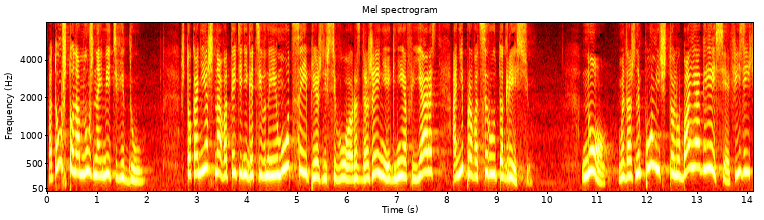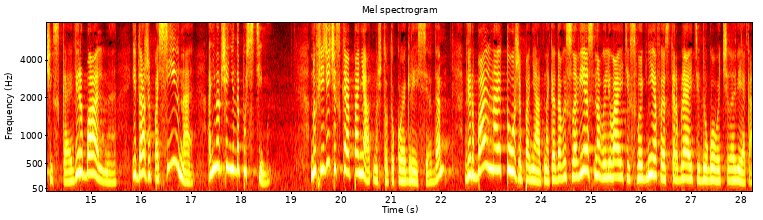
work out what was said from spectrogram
Потом, что нам нужно иметь в виду? Что, конечно, вот эти негативные эмоции, прежде всего раздражение, гнев и ярость, они провоцируют агрессию. Но мы должны помнить, что любая агрессия, физическая, вербальная и даже пассивная, они вообще недопустимы. Ну, физическая понятно, что такое агрессия, да? Вербальная тоже понятно, когда вы словесно выливаете свой гнев и оскорбляете другого человека.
